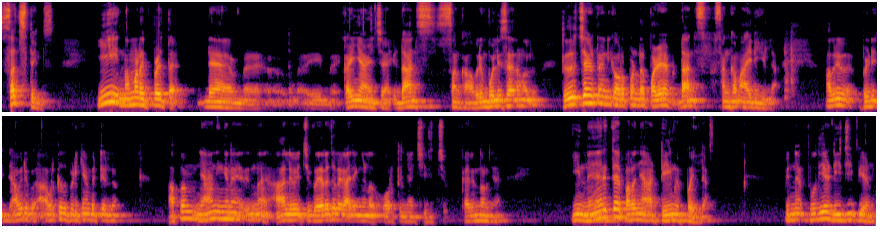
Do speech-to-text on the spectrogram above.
such things ഈ നമ്മുടെ ഇപ്പോഴത്തെ കഴിഞ്ഞ ആഴ്ച ഡാൻസ് സംഘം അവരും പോലീസുകാരാണല്ലോ. തീർച്ചയായിട്ടും എനിക്ക് ഉറപ്പുണ്ട് പഴയ ഡാൻസ് സംഘമായിരിക്കില്ല അവർ പിടി അവർ അവർക്കത് പിടിക്കാൻ പറ്റിയല്ലോ. അപ്പം ഞാൻ ഇങ്ങനെ ഇന്ന് ആലോചിച്ച് വേറെ ചില കാര്യങ്ങൾ ഓർത്ത് ഞാൻ ചിരിച്ചു. കാര്യം എന്ന് പറഞ്ഞാൽ ഈ നേരത്തെ പറഞ്ഞ ആ ടീം ഇപ്പോൾ ഇല്ല. പിന്നെ പുതിയ ഡി ജി പി ആണ്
